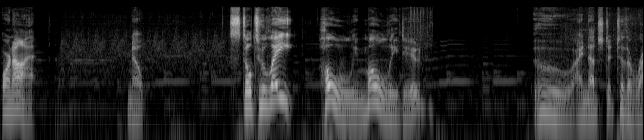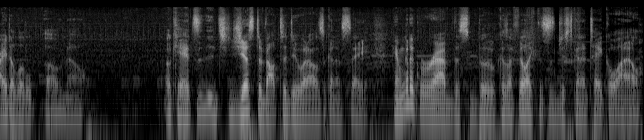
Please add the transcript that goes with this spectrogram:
Or not. Nope. Still too late! Holy moly, dude. Ooh, I nudged it to the right a little. Oh no. Okay, it's it's just about to do what I was gonna say. Hey, I'm gonna grab this boo because I feel like this is just gonna take a while.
